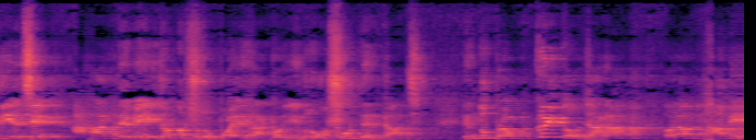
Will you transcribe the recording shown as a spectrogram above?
দিয়েছে, আহার দেবে, এই জন্য শুধু পয়দা করে। এগুলো অসুরদের কাজ। কিন্তু প্রকৃত যারা ওরা ভাবে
